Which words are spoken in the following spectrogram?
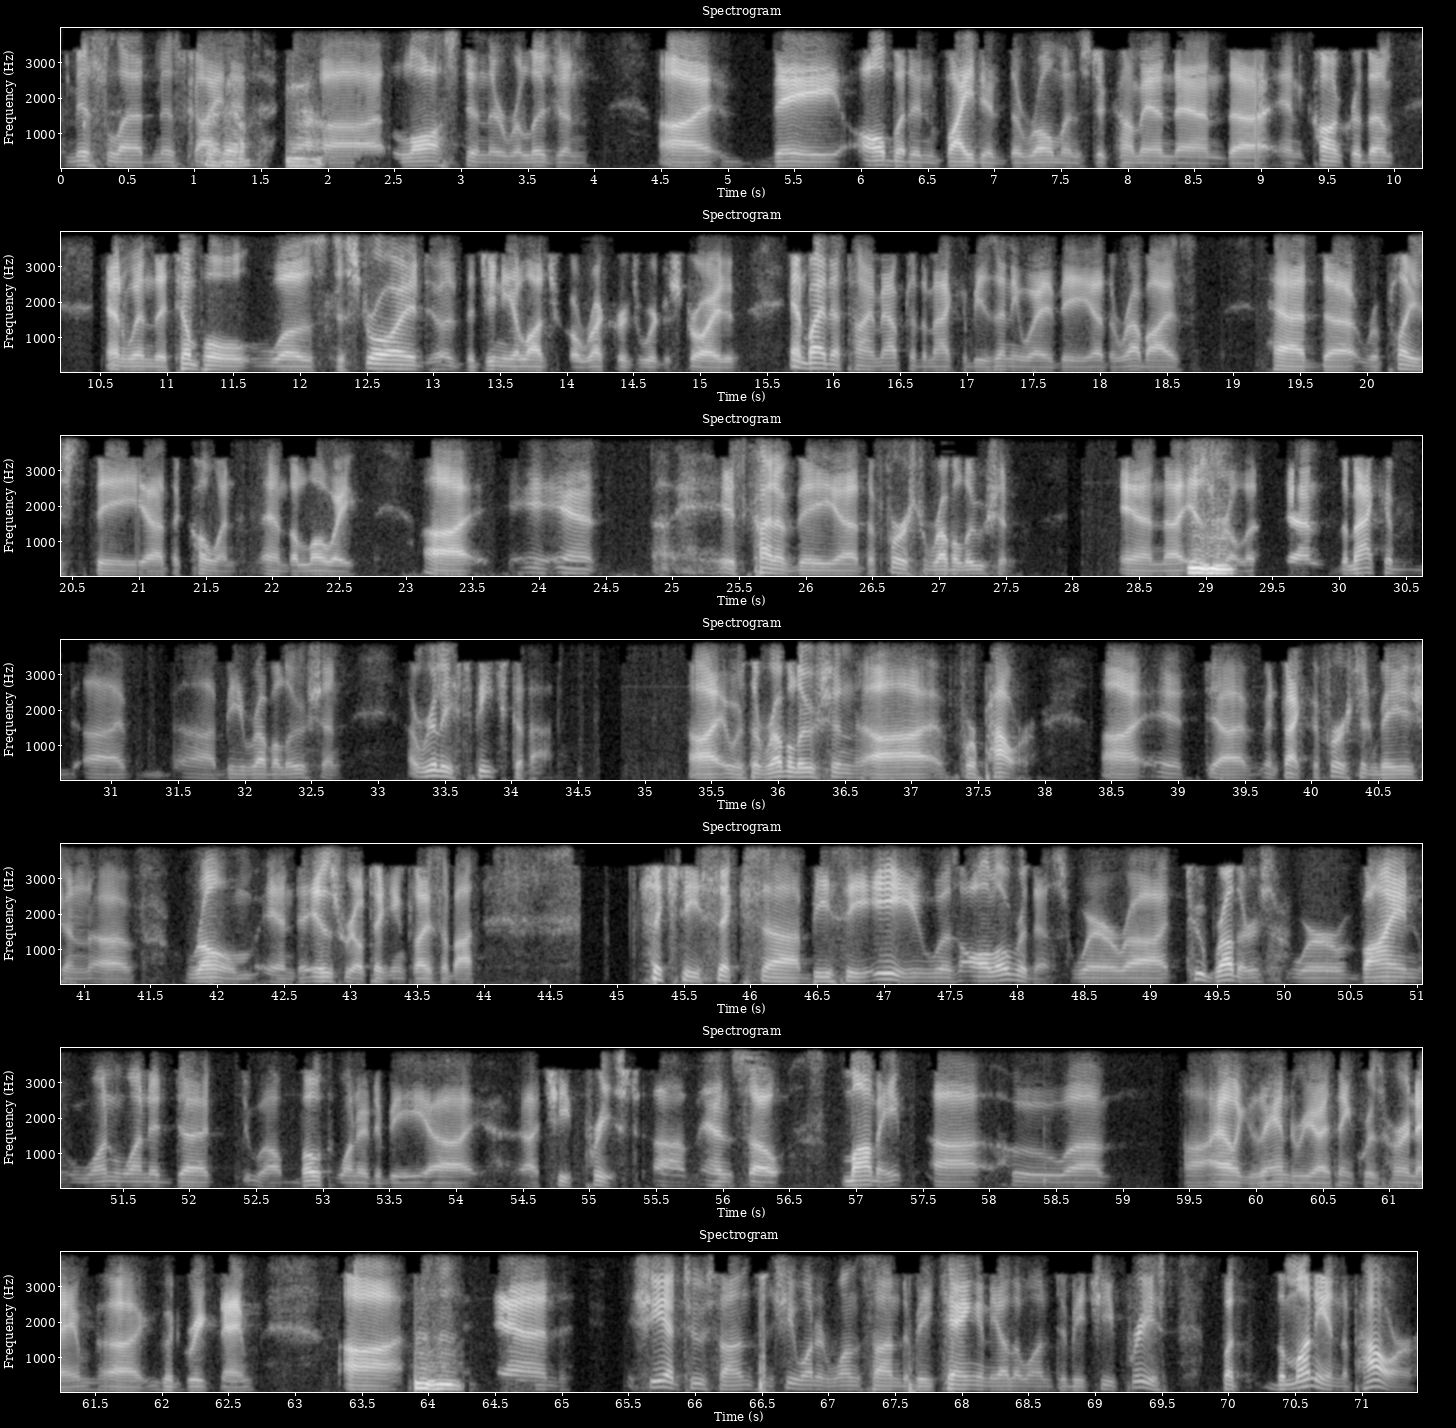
misled, misguided, Yeah. uh, lost in their religion. Uh, they all but invited the Romans to come in and uh, and conquer them. And when the temple was destroyed, uh, the genealogical records were destroyed. And by that time, after the Maccabees, anyway, the uh, the rabbis had uh, replaced the uh, the Cohen and the Lowy. Uh, and it's kind of the uh, the first revolution in uh, Mhm. Israel, and the Maccabee uh, uh, revolution really speaks to that. Uh, it was the revolution uh, for power. Uh, it, uh, in fact, the first invasion of Rome into Israel taking place about 66 uh, BCE was all over this, where uh, two brothers were vying. One wanted, uh, well, both wanted to be uh, a chief priest, um, and so Mommy, uh, who Alexandria, I think was her name, uh, good Greek name, uh, Mm-hmm. and she had two sons, and she wanted one son to be king and the other one to be chief priest. But the money and the power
